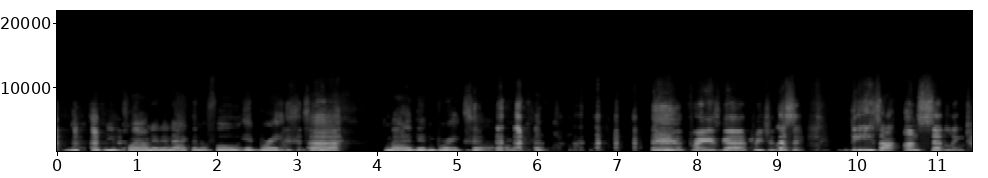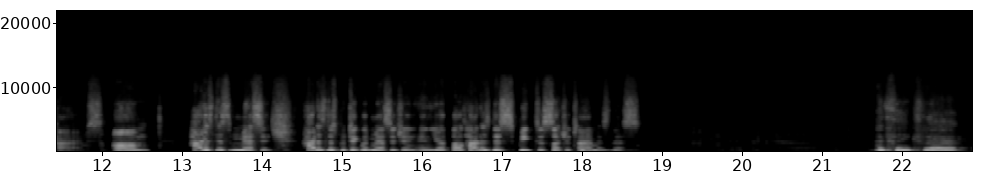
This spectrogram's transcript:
If, you, if you clowning and acting a fool, it breaks. So ah. mine didn't break. So praise God, preacher. Listen, these are unsettling times. Um, how does this message, how does this particular message in, in your thoughts, how does this speak to such a time as this? I think that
